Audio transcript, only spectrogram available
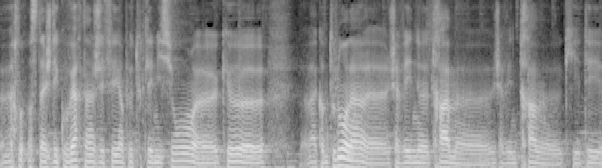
euh, en stage découverte. Hein. j'ai fait un peu toutes les missions que bah, comme tout le monde, hein, j'avais une trame, j'avais une trame qui était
